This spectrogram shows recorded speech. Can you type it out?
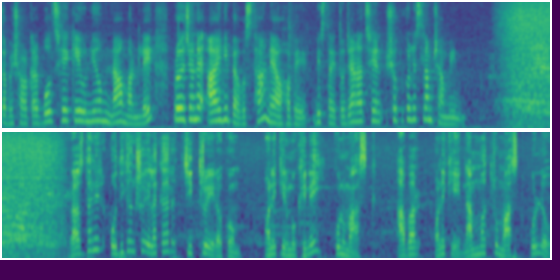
তবে সরকার বলছে কেউ নিয়ম না মানলে প্রয়োজনে আইনি ব্যবস্থা নেওয়া হবে। বিস্তারিত জানাচ্ছেন শফিকুল ইসলাম শামীম। রাজধানীর অধিকাংশ এলাকার চিত্র এরকম। অনেকের মুখে নেই কোনো মাস্ক। আবার অনেকে নামমাত্র মাস্ক পরলেও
